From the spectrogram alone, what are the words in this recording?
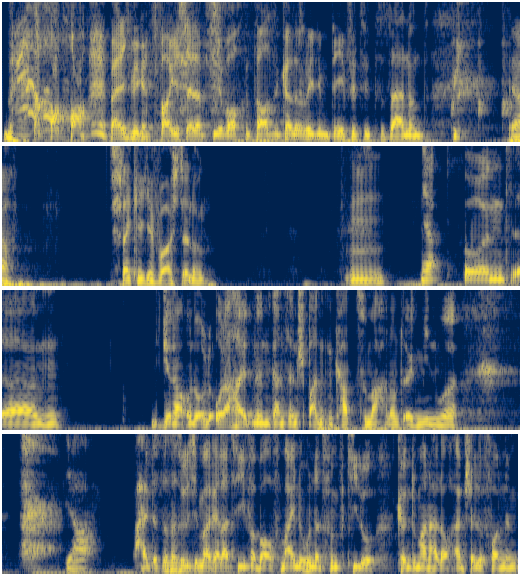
Weil ich mir ganz vorgestellt habe, vier Wochen 1000 Kalorien im Defizit zu sein und ja, schreckliche Vorstellung. Mhm. Ja. Und ähm, genau, und, und oder halt einen ganz entspannten Cut zu machen und irgendwie nur, ja, halt, es ist natürlich immer relativ, aber auf meine 105 Kilo könnte man halt auch anstelle von einem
